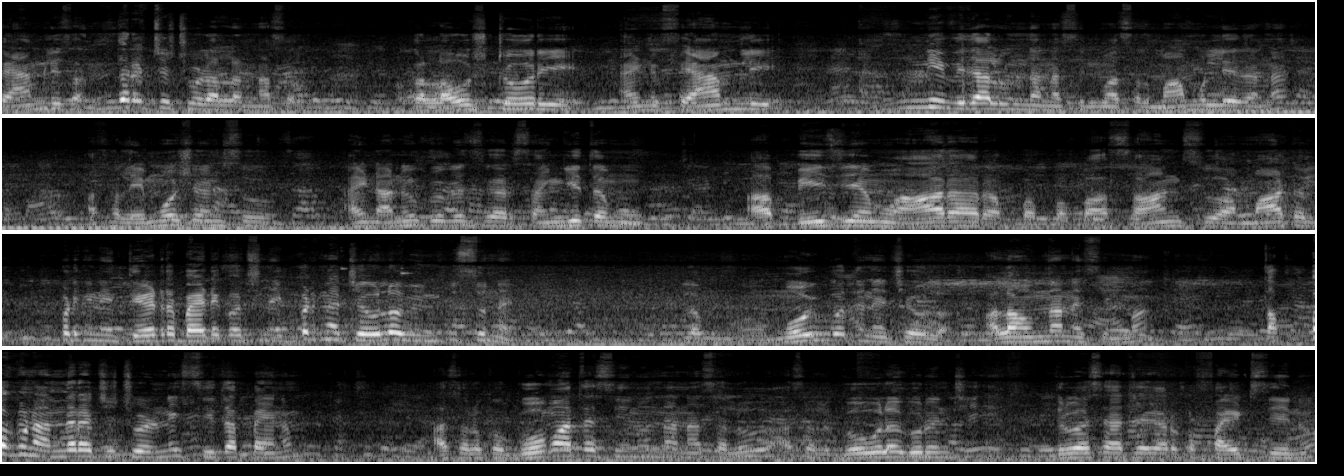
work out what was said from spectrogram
ఫ్యామిలీస్ అందరు వచ్చి చూడాలన్న అసలు. ఒక లవ్ స్టోరీ అండ్ ఫ్యామిలీ అన్ని విధాలు ఉందన్న సినిమా అసలు మామూలు లేదన్న. అసలు ఎమోషన్స్ అండ్ అనూప్ రూబెన్స్ గారి సంగీతము ఆ బీజిఎం ఆర్ఆర్ ఆ సాంగ్స్ ఆ మాటలు ఇప్పటికి నేను థియేటర్ బయటకు వచ్చిన ఇప్పటికీ నా చెవిలో వినిపిస్తున్నాయి. ఇట్లా మోగిపోతున్నాయి చెవులో. అలా ఉందన్న సినిమా. తప్పకుండా అందరూ వచ్చి చూడండి సీతపైనం అసలు ఒక గోమాత సీన్ ఉందన్న అసలు. అసలు గోవుల గురించి ధృవశార్జ గారు ఒక ఫైట్ సీను.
